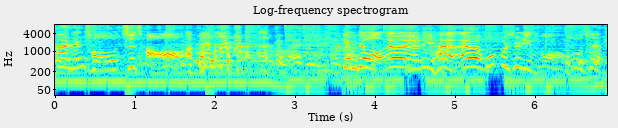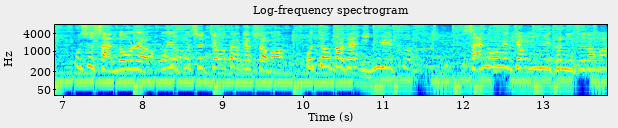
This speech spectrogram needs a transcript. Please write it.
啊！人丑吃草，干嘛要觉得你对不对？哎，厉害！哎，我不是林峰，我是我是山东人，我又不是教大家什么，我教大家音乐课。山东人教音乐课，你知道吗？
